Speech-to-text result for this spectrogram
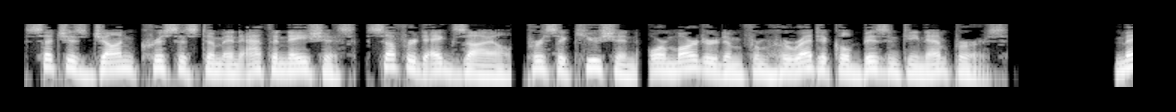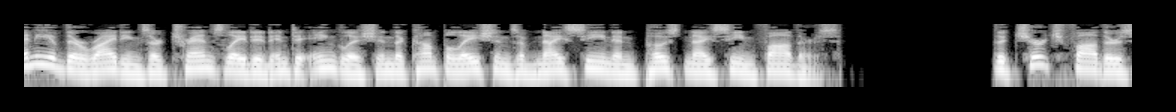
such as John Chrysostom and Athanasius, suffered exile, persecution, or martyrdom from heretical Byzantine emperors. Many of their writings are translated into English in the compilations of Nicene and post-Nicene Fathers. The Church Fathers,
